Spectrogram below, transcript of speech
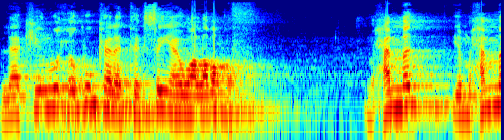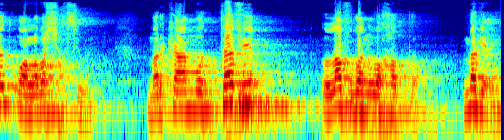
laakiin wuxuu ku kala tegsan yahay waa laba qof. Muxamed iyo muxamed waa laba shaksi wey marka muttafiq lafdan wa khatan magaci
